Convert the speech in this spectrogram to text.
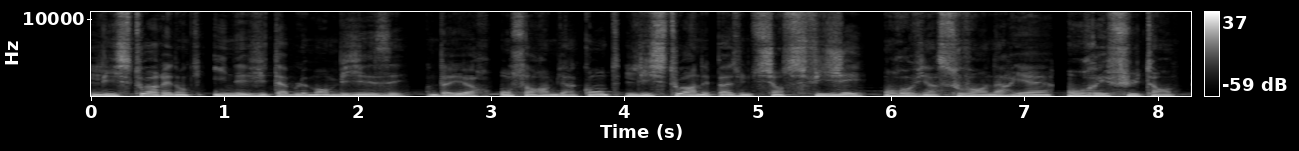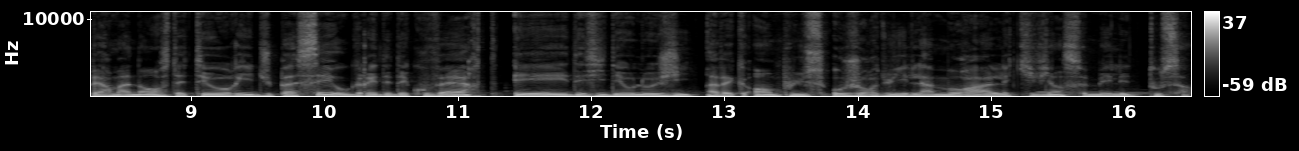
L'histoire est donc inévitablement biaisée. D'ailleurs, on s'en rend bien compte, l'histoire n'est pas une science figée. On revient souvent en arrière, on réfute en permanence des théories du passé au gré des découvertes et des idéologies, avec en plus aujourd'hui la morale qui vient se mêler de tout ça.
